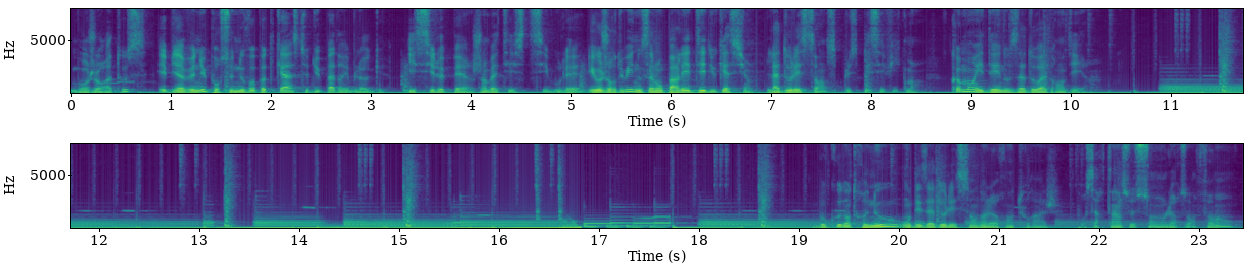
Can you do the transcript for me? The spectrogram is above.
Bonjour à tous et bienvenue pour ce nouveau podcast du Padre Blog. Ici le père Jean-Baptiste Ciboulet et aujourd'hui nous allons parler d'éducation, l'adolescence plus spécifiquement. Comment aider nos ados à grandir? Beaucoup d'entre nous ont des adolescents dans leur entourage. Pour certains, ce sont leurs enfants,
